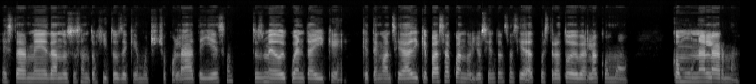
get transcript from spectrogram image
estarme dando esos antojitos de que mucho chocolate y eso. Entonces me doy cuenta ahí que, que tengo ansiedad. ¿Y qué pasa cuando yo siento esa ansiedad? Pues trato de verla como, como una alarma,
